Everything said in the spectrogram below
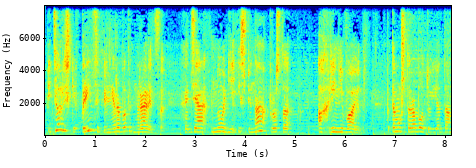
в пятерочке, в принципе, мне работать нравится. Хотя ноги и спина просто охреневают. Потому что работаю я там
